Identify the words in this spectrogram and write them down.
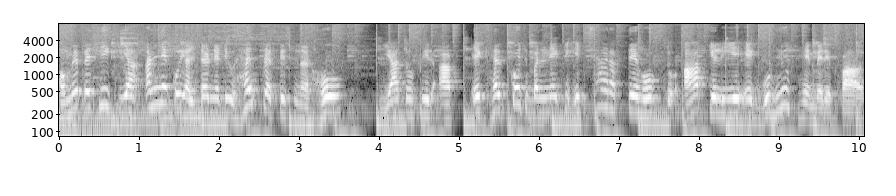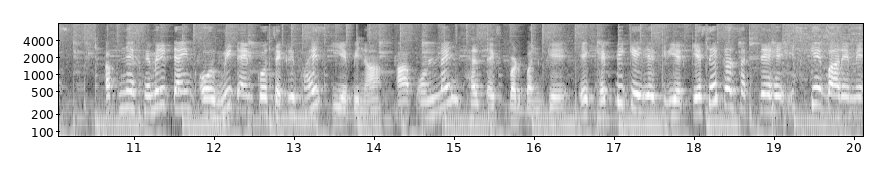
होम्योपैथिक या अन्य कोई अल्टरनेटिव हेल्थ प्रैक्टिशनर हो, या तो फिर आप एक हेल्थ कोच बनने की इच्छा रखते हो तो आपके लिए एक गुड न्यूज़ है मेरे पास। अपने फैमिली टाइम और मी टाइम को सेक्रीफाइस किए बिना आप ऑनलाइन हेल्थ एक्सपर्ट बन के एक हैप्पी कैरियर क्रिएट कैसे कर सकते हैं? इसके बारे में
